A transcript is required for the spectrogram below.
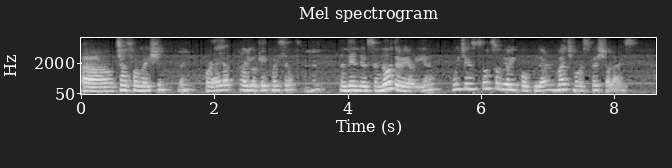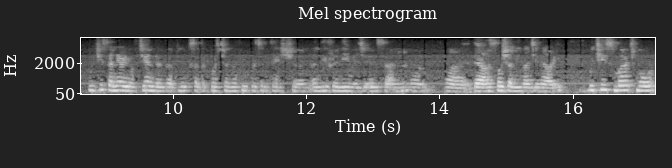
Uh, transformation, right? Where I, I locate myself. Mhm. And then there's another area, which is also very popular, much more specialized, which is an area of gender that looks at the question of representation and different images and uh, uh, the social imaginary, which is much more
